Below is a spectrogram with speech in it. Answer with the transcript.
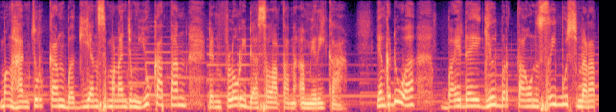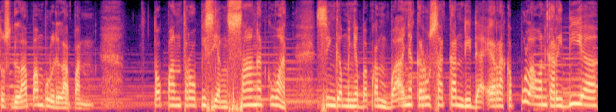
menghancurkan bagian semenanjung Yucatan dan Florida Selatan Amerika. Yang kedua, badai Gilbert tahun 1988 topan tropis yang sangat kuat sehingga menyebabkan banyak kerusakan di daerah kepulauan Karibia,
